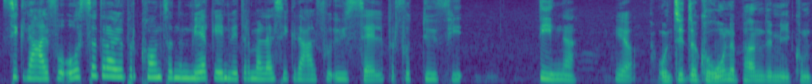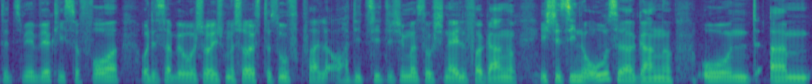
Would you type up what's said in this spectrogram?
Signal von außen drüber kommt, sondern wir gehen wieder mal ein Signal von uns selber, von Tiefe drinnen. Ja. Und seit der Corona-Pandemie kommt es mir wirklich so vor, oder das habe ich auch schon, ist mir schon öfters aufgefallen, oh, die Zeit ist immer so schnell vergangen. Ist das in der Ose ergangen? Und ähm,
